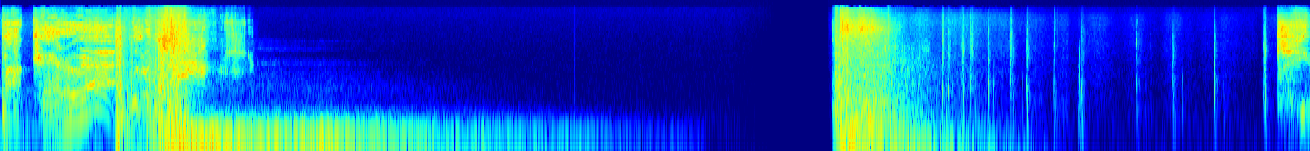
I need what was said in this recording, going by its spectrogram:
バカ野郎がキリュ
